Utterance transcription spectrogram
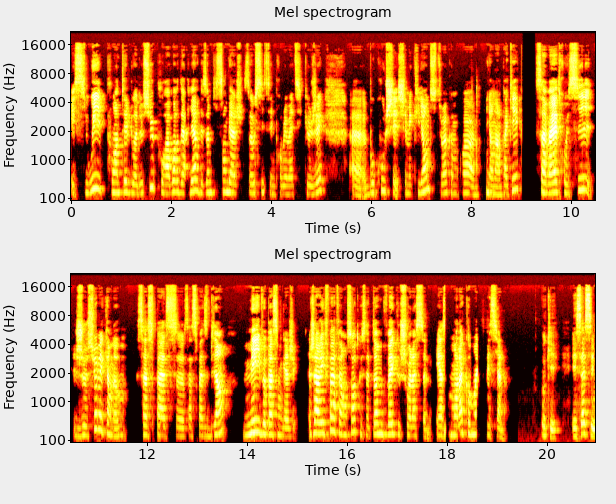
Et si oui, pointer le doigt dessus pour avoir derrière des hommes qui s'engagent. Ça aussi, c'est une problématique que j'ai euh, beaucoup chez, chez, mes clientes, tu vois, comme quoi il y en a un paquet ça va être aussi, je suis avec un homme, ça se passe, euh, ça se passe bien, mais il veut pas s'engager. J'arrive pas à faire en sorte que cet homme veuille que je sois la seule. Et à ce moment-là, comment être spécial? Ok. Et ça, c'est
